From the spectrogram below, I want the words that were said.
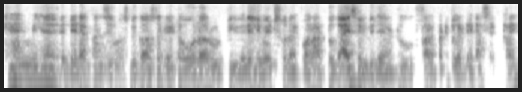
can be a, data consumers because the data owner would be very limited so that one or two guys will be there to for a particular data set, right?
